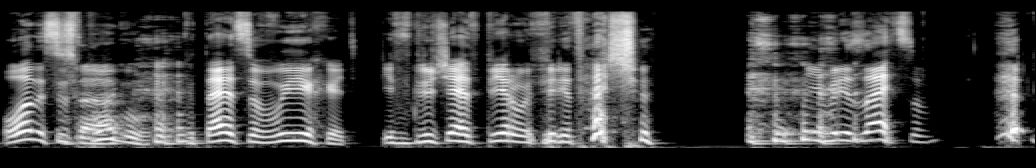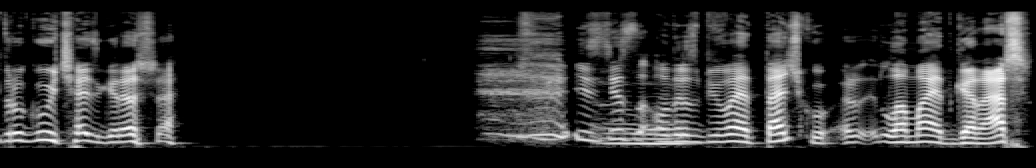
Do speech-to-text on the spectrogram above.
Он с испугу так. пытается выехать и включает первую передачу и врезается в другую часть гаража. Естественно, он разбивает тачку, ломает гараж.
